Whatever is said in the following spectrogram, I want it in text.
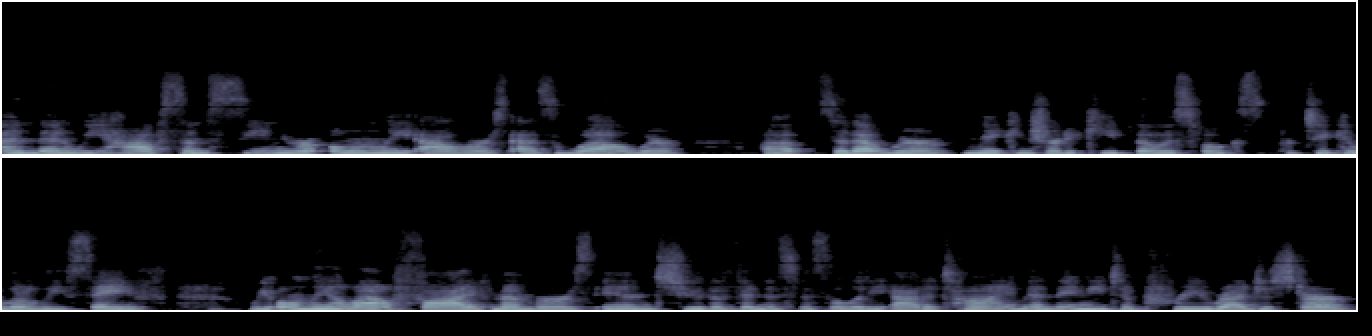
And then we have some senior only hours as well, where uh, so that we're making sure to keep those folks particularly safe. We only allow five members into the fitness facility at a time, and they need to pre register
